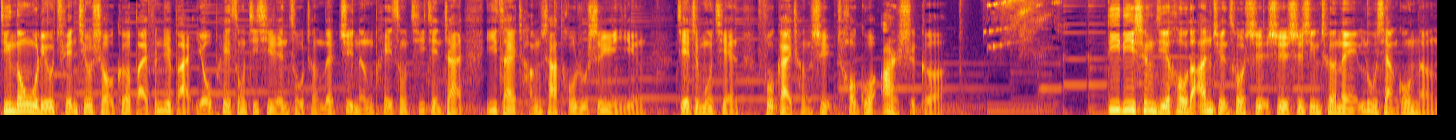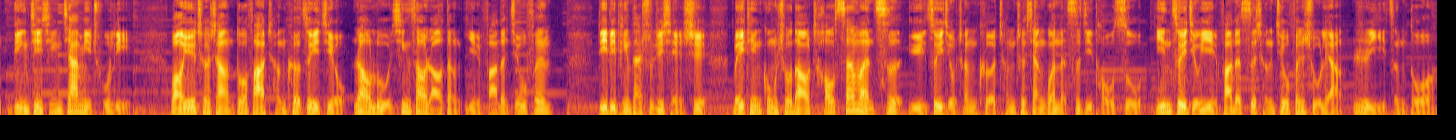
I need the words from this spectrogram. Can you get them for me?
京东物流全球首个百分之百由配送机器人组成的智能配送旗舰站已在长沙投入试运营。截至目前，覆盖城市超过二十个。滴滴升级后的安全措施是实行车内录像功能，并进行加密处理。网约车上多发乘客醉酒、绕路、性骚扰等引发的纠纷。滴滴平台数据显示，每天共收到超三万次与醉酒乘客乘车相关的司机投诉，因醉酒引发的司乘纠纷数量日益增多。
